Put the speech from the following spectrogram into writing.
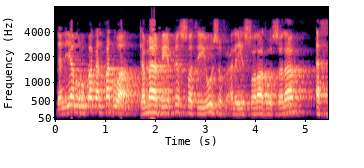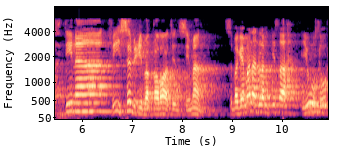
dan ia merupakan fatwa kama fi qissati Yusuf alaihi salatu wassalam aftina fi sab'i baqaratin siman sebagaimana dalam kisah Yusuf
